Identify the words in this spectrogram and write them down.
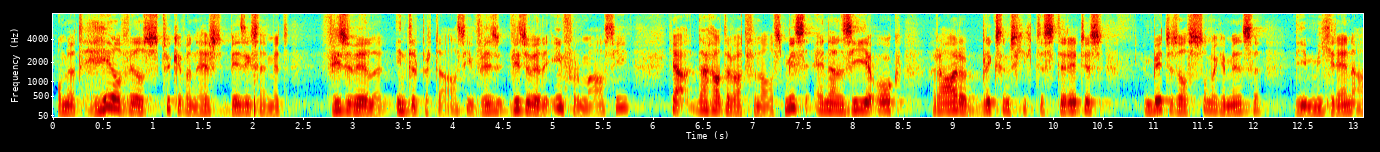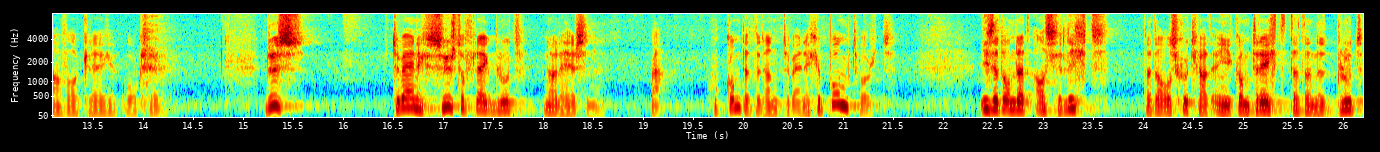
omdat heel veel stukken van de hersenen bezig zijn met visuele interpretatie, visuele informatie, ja, dan gaat er wat van alles mis. En dan zie je ook rare bliksemschichten, sterretjes, een beetje zoals sommige mensen die een migraineaanval krijgen ook hebben. Dus te weinig zuurstofrijk bloed naar de hersenen. Maar hoe komt dat er dan te weinig gepompt wordt? Is het omdat als je ligt dat alles goed gaat en je komt terecht dat dan het bloed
